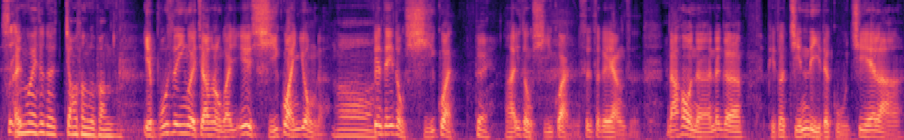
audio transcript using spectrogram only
是因为这个交通的方式？也不是因为交通的关系，因为习惯用了，哦，变成一种习惯。对，啊，一种习惯是这个样子。然后呢，那个比如说锦里的古街啦，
